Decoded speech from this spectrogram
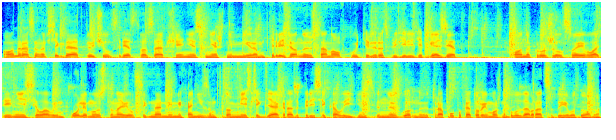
Он раз и навсегда отключил средства сообщения с внешним миром, телевизионную установку, телераспределитель газет – он окружил свои владения силовым полем и установил сигнальный механизм в том месте, где ограда пересекала единственную горную тропу, по которой можно было добраться до его дома.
